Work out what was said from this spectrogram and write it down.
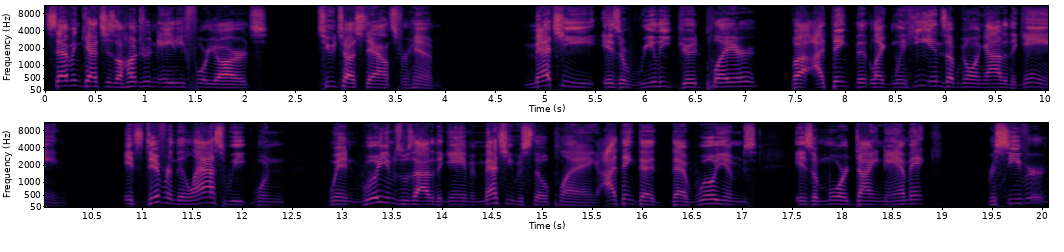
Seven catches, 184 yards, two touchdowns for him. Metchie is a really good player, but I think that like when he ends up going out of the game, it's different than last week when when Williams was out of the game and Metchie was still playing. I think that that Williams is a more dynamic receiver.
